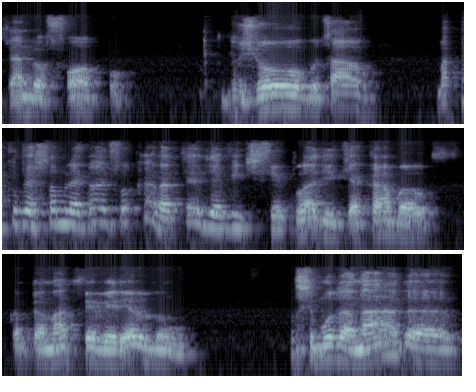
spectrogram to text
tirar meu foco do jogo tal. Mas conversamos legal, ele falou, cara, até dia 25 lá de que acaba campeonato de fevereiro, não, não se muda nada.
